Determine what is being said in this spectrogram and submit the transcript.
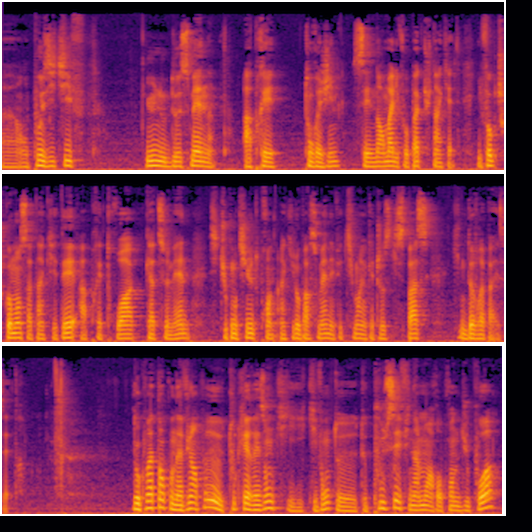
euh, en positif une ou deux semaines après ton régime, c'est normal, il faut pas que tu t'inquiètes. Il faut que tu commences à t'inquiéter après 3 4 semaines. Si tu continues de prendre 1 kg par semaine, effectivement, il y a quelque chose qui se passe qui ne devrait pas être. Donc maintenant qu'on a vu un peu toutes les raisons qui, vont te, pousser finalement à reprendre du poids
